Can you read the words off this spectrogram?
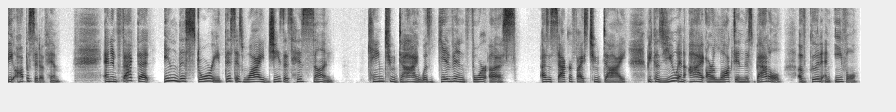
the opposite of him. And in fact, that in this story, this is why Jesus, his son, came to die, was given for us as a sacrifice to die because you and I are locked in this battle of good and evil.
